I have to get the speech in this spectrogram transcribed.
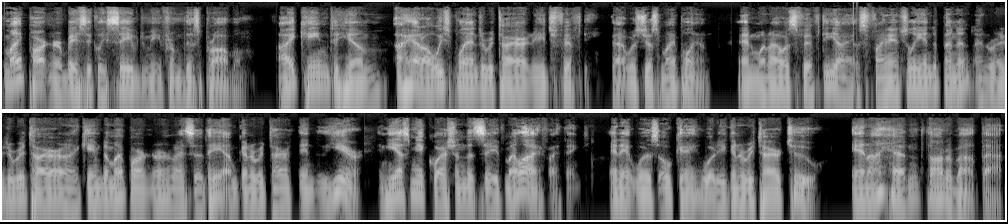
My partner basically saved me from this problem. I came to him. I had always planned to retire at age 50. That was just my plan. And when I was 50, I was financially independent and ready to retire. And I came to my partner and I said, Hey, I'm going to retire at the end of the year. And he asked me a question that saved my life, I think. And it was, Okay, what are you going to retire to? And I hadn't thought about that.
